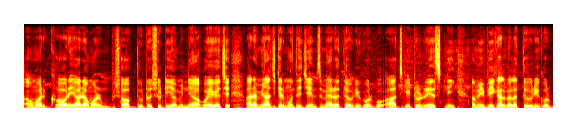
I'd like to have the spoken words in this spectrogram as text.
আমার ঘরে। আর আমার সব দুটো শুটি আমি নেওয়া হয়ে গেছে। আর আমি আজকের মধ্যে জেমস ম্যারো তৈরি করব। আজকে একটু রেস্ট নিই। আমি বিকালবেলা তৈরি করব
